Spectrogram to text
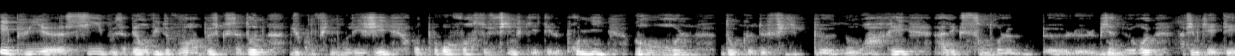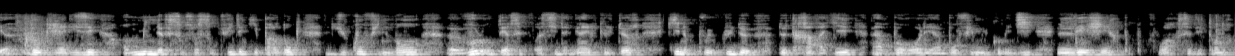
Et puis, si vous avez envie de voir un peu ce que ça donne du confinement léger, on peut revoir ce film qui était le premier grand rôle donc de Philippe Noiret Alexandre le, euh, le, Bienheureux, un film qui a été euh, donc réalisé en 1968 et qui parle donc du confinement euh, volontaire, cette fois-ci d'un agriculteur qui ne pouvait plus travailler, un beau rôle et un beau film, une comédie légère pour pouvoir se détendre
